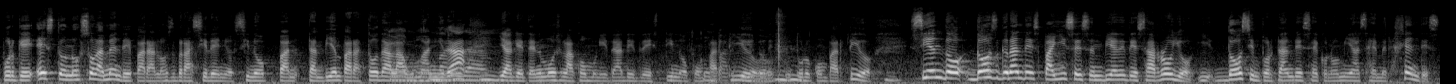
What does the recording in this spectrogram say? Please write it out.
porque esto no solamente para los brasileños, sino pa- también para toda la Como humanidad, humanidad. ya que tenemos la comunidad de destino compartido, Compartido. de futuro compartido. Siendo dos grandes países en vía de desarrollo y dos importantes economías emergentes,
